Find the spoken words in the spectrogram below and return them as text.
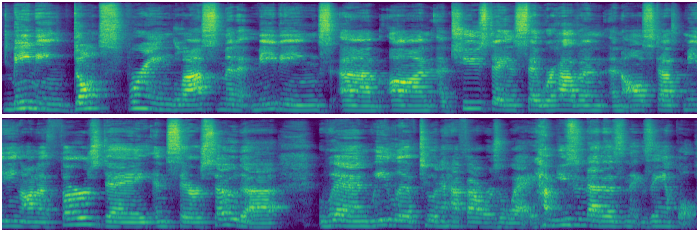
meaning don't spring last minute meetings um, on a Tuesday and say we're having an all staff meeting on a Thursday in Sarasota when we live two and a half hours away. I'm using that as an example.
